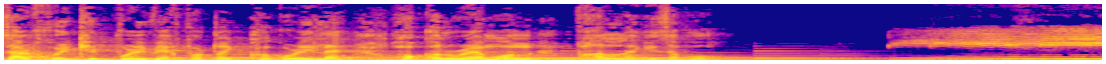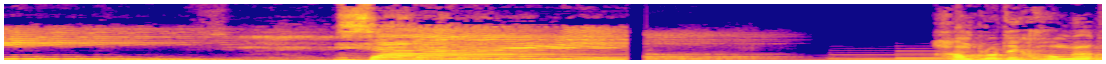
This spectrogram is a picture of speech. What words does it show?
যাৰ শৈক্ষিক পৰিৱেশ প্ৰত্যক্ষ কৰিলে সকলোৰে মন ভাল লাগি যাব। সাম্প্ৰতিক সময়ত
